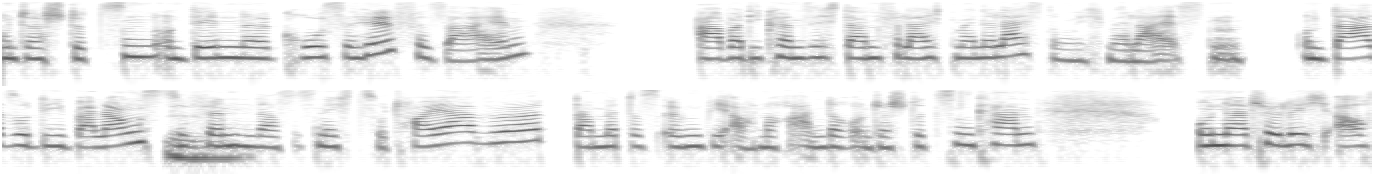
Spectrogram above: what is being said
unterstützen und denen eine große Hilfe sein, aber die können sich dann vielleicht meine Leistung nicht mehr leisten. Und da so die Balance mhm. zu finden, dass es nicht zu teuer wird, damit es irgendwie auch noch andere unterstützen kann. Und natürlich auch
